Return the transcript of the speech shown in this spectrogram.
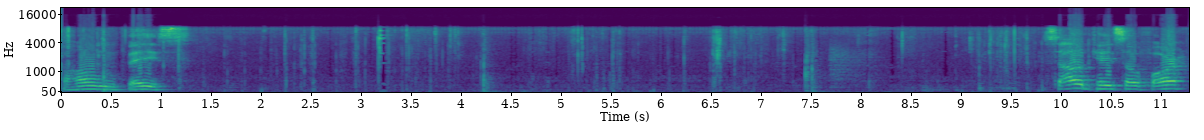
Home base. Solid case so far.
